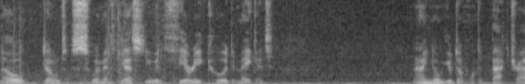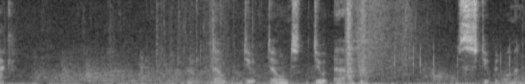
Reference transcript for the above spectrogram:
No, don't swim it. Yes, you in theory could make it. I know you don't want to backtrack. No, don't do it. Don't do it. Ugh. Stupid woman.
